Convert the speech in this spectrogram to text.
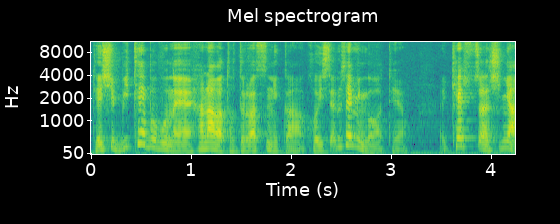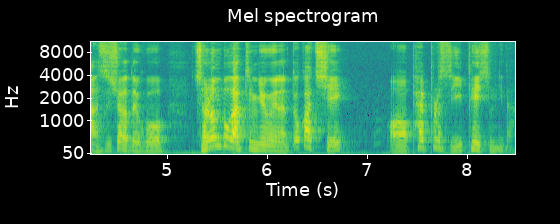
대신 밑에 부분에 하나가 더 들어갔으니까 거의 쌤쌤인 것 같아요 캡 숫자는 신경 안 쓰셔도 되고 전원부 같은 경우에는 똑같이 어, 8 플러스 2 phase입니다.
